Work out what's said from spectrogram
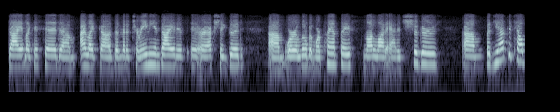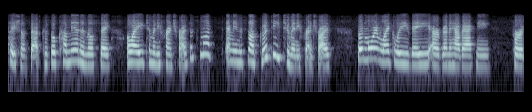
diet. Like I said, um, I like uh, the Mediterranean diet is are actually good, um, or a little bit more plant-based, not a lot of added sugars. Um, but you have to tell patients that because they'll come in and they'll say, oh, I ate too many French fries. It's not. I mean, it's not good to eat too many French fries, but more than likely they are going to have acne for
